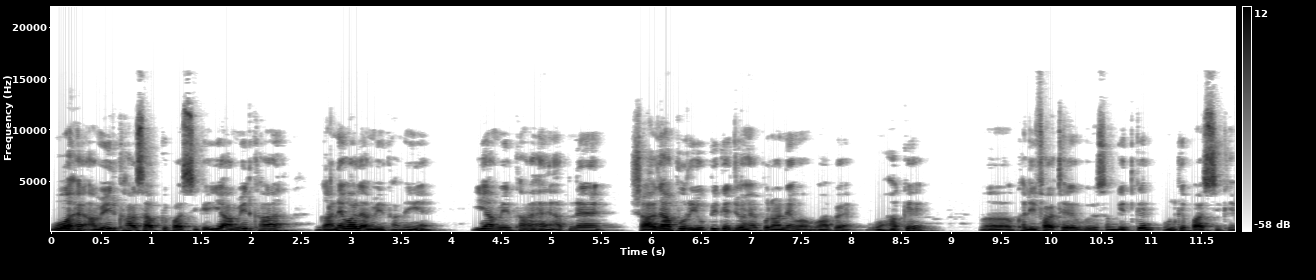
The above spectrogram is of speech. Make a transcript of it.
वो है आमिर खां साहब के पास सीखे। ये आमिर खां गाने वाले आमिर खां नहीं है। ये आमिर खां हैं अपने शाहजहाँपुर, यूपी के जो हैं पुराने, वहाँ पे, वहाँ के खलीफा थे संगीत के, उनके पास सीखे।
